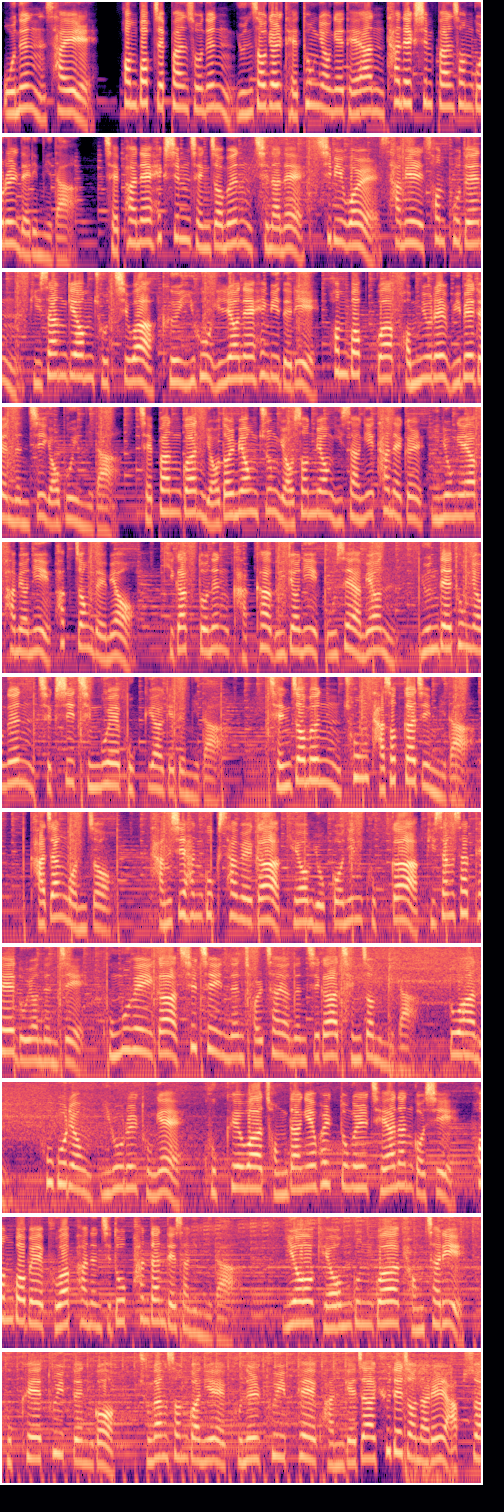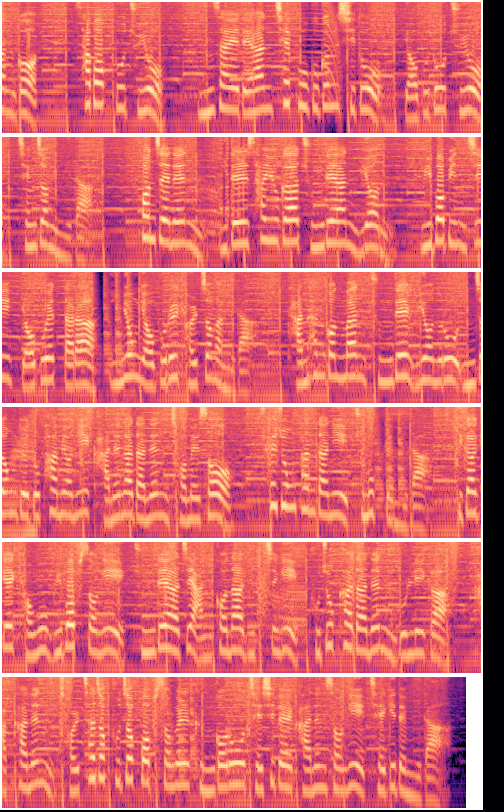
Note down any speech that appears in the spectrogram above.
오는 4일 헌법재판소는 윤석열 대통령에 대한 탄핵 심판 선고를 내립니다. 재판의 핵심 쟁점은 지난해 12월 3일 선포된 비상계엄 조치와 그 이후 일련의 행위들이 헌법과 법률에 위배됐는지 여부입니다. 재판관 8명 중 6명 이상이 탄핵을 인용해야 파면이 확정되며 기각 또는 각하 의견이 우세하면 윤 대통령은 즉시 직무에 복귀하게 됩니다. 쟁점은 총 5가지입니다. 가장 먼저 당시 한국 사회가 계엄 요건인 국가 비상사태에 놓였는지 국무회의가 실체 있는 절차였는지가 쟁점입니다. 또한 포고령 1호를 통해 국회와 정당의 활동을 제한한 것이 헌법에 부합하는지도 판단 대상입니다. 이어 계엄군과 경찰이 국회에 투입된 것, 중앙선관위에 군을 투입해 관계자 휴대전화를 압수한 것, 사법부 주요 인사에 대한 체포구금 시도 여부도 주요 쟁점입니다. 헌재는 이들 사유가 중대한 위헌, 위법인지 여부에 따라 인용 여부를 결정합니다. 단 한 것만 중대 위헌으로 인정돼도 파면이 가능하다는 점에서 최종 판단이 주목됩니다. 기각의 경우 위법성이 중대하지 않거나 입증이 부족하다는 논리가 각하는 절차적 부적법성을 근거로 제시될 가능성이 제기됩니다.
